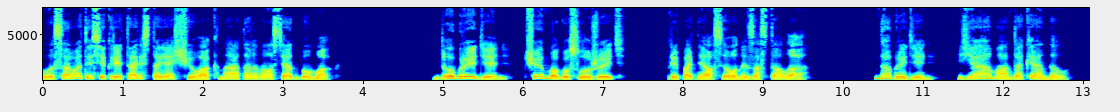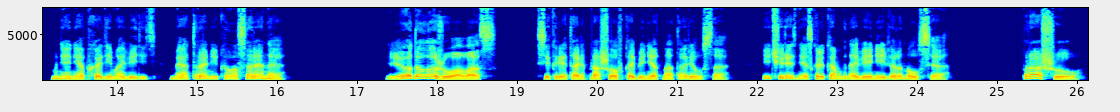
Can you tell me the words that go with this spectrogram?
Лысоватый секретарь, стоящий у окна, оторвался от бумаг. «Добрый день. Чем могу служить?» Приподнялся он из-за стола. «Добрый день. Я Аманда Кендалл. Мне необходимо видеть мэтра Николаса Рене». «Я доложу о вас». Секретарь прошел в кабинет нотариуса и через несколько мгновений вернулся. «Прошу».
